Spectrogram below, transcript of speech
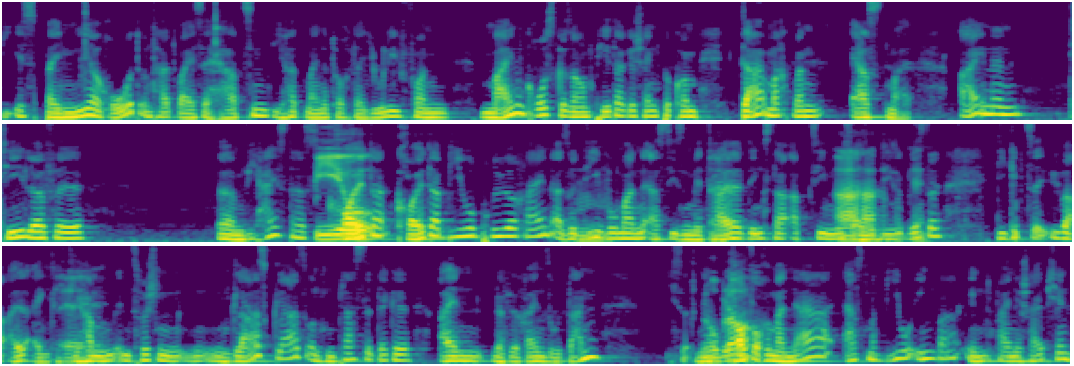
Die ist bei mir rot und hat weiße Herzen. Die hat meine Tochter Juli von meinem Großcousin Peter geschenkt bekommen. Da macht man erstmal einen Teelöffel, ähm, wie heißt das? Bio- Kräuter, Kräuter-Bio-Brühe rein. Also die, wo man erst diesen Metalldings da abziehen muss. Aha, also diese, okay. weißt du, die gibt es überall eigentlich. Die Äh. haben inzwischen ein Glasglas und einen Plastikdeckel, einen Löffel rein. So, dann ich sag, Knoblauch? kauf auch immer, na, erstmal Bio-Ingwer in feine Scheibchen,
